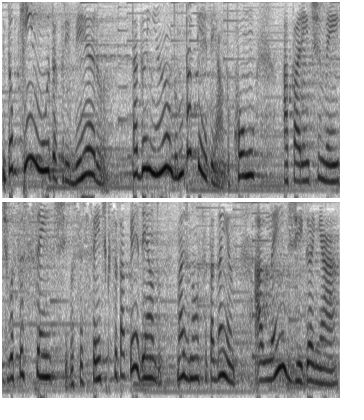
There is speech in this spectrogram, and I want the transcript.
Então, quem muda primeiro está ganhando, não está perdendo. Como aparentemente você sente, você sente que você está perdendo, mas não, você está ganhando. Além de ganhar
